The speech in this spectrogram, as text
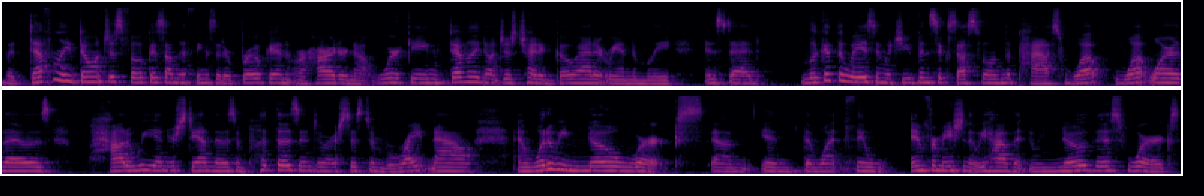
but definitely don't just focus on the things that are broken or hard or not working. Definitely don't just try to go at it randomly. Instead, look at the ways in which you've been successful in the past. What, what were those? How do we understand those and put those into our system right now? And what do we know works um, in the one thing? information that we have that we know this works,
